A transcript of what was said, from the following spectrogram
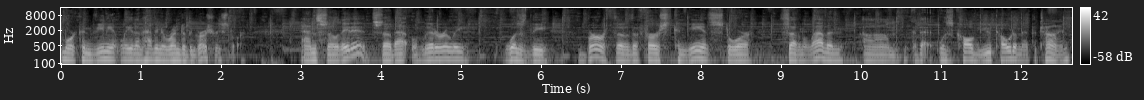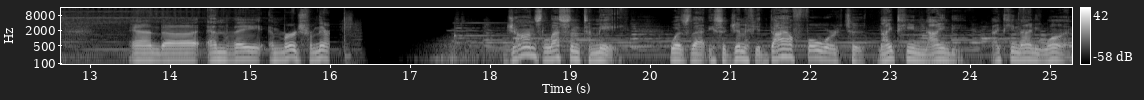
more conveniently than having to run to the grocery store? And so they did. So that literally was the birth of the first convenience store, 7 Eleven, um, that was called U-Totem at the time. And, uh, and they emerged from there. John's lesson to me was that he said, Jim, if you dial forward to 1990, 1991,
